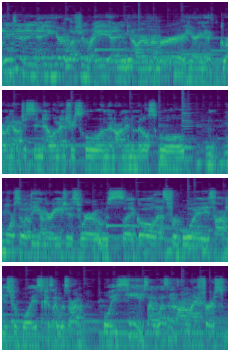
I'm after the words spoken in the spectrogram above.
it did, and, and you hear it left and right. And you know, I remember hearing it growing up, just in elementary school, and then on into middle school. More so at the younger ages, where it was like, oh, that's for boys. Hockey is for boys, because I was on boys teams. I wasn't on my first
